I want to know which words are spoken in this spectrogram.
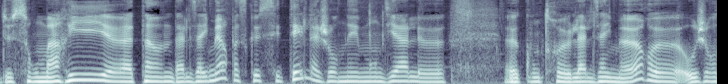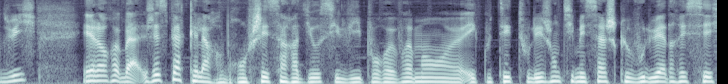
de son mari atteint d'Alzheimer, parce que c'était la journée mondiale contre l'Alzheimer euh, aujourd'hui. Et alors, euh, bah, j'espère qu'elle a rebranché sa radio, Sylvie, pour euh, vraiment euh, écouter tous les gentils messages que vous lui adressez.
